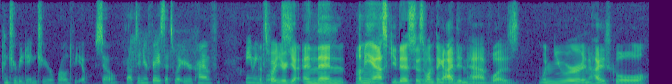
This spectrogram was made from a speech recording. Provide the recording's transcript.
contributing to your worldview. So that's in your face. That's what you're kind of aiming. that's what you're towards. getting and then let me ask you this because one thing i didn't have was when you were in high school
